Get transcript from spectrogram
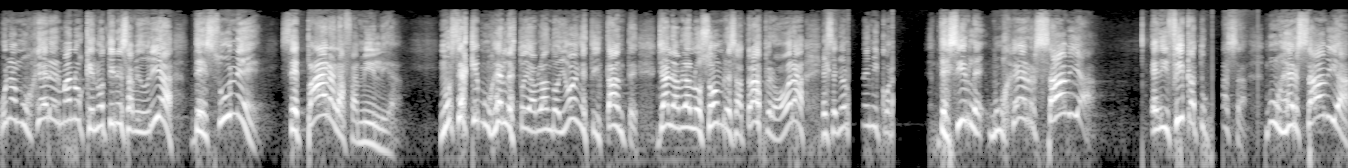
Una mujer, hermano, que no tiene sabiduría, desune, separa la familia. No sé a qué mujer le estoy hablando yo en este instante. Ya le hablé a los hombres atrás, pero ahora el Señor pone en mi corazón decirle, mujer sabia, edifica tu casa. Mujer sabia,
